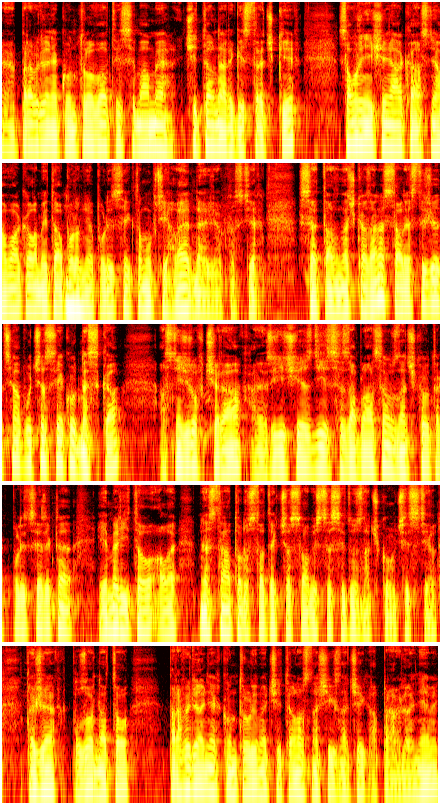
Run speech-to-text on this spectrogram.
eh, pravidelně kontrolovat, jestli máme čitelné registračky. Samozřejmě ještě nějaká sněhová kalamita a podobně policie k tomu přihlédne, že prostě se ta značka zanese. Ale jestliže je třeba počasí jako dneska a sněžilo včera a řidič jezdí se zablácenou značkou, tak policie řekne, je mi líto, ale měl jste na to dostatek času, abyste si tu značku učistil. Takže pozor na to, pravidelně kontrolujeme čitelnost našich značek a pravidelně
